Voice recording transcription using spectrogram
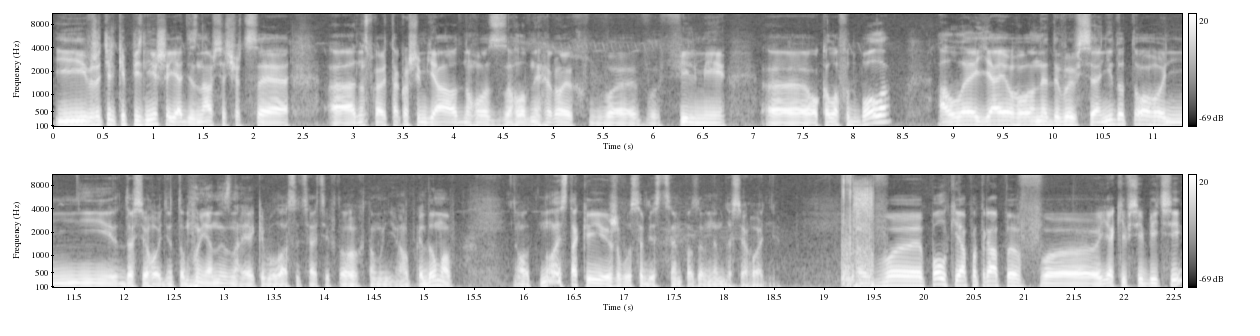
І вже тільки пізніше я дізнався, що це е, насправді також ім'я одного з головних героїв в, в фільмі е, Около футбола. Але я його не дивився ні до того, ні до сьогодні, тому я не знаю, які були асоціації в того, хто мені його придумав. От. Ну, ось так і живу собі з цим позивним до сьогодні. В полк я потрапив, е, як і всі бійці,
